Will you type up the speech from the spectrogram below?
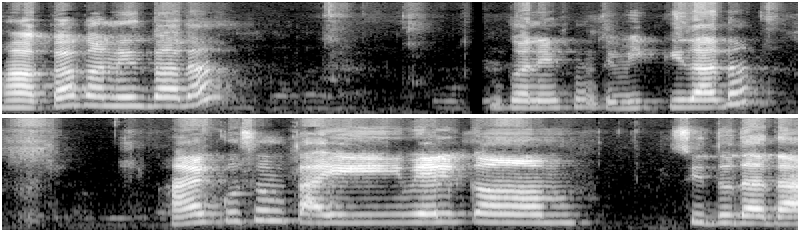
हा का गणेश दादा? गणेश म्हणते विक्की दादा? हाय कुसुम ताई वेलकम सिद्धू दादा.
